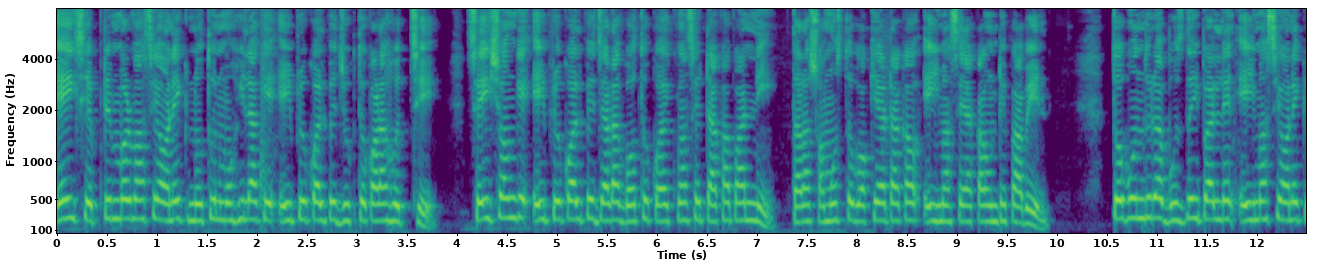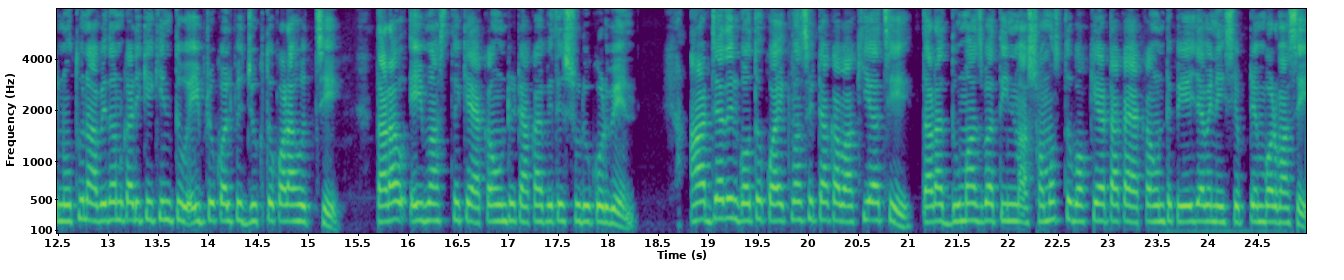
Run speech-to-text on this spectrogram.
এই সেপ্টেম্বর মাসে অনেক নতুন মহিলাকে এই প্রকল্পে যুক্ত করা হচ্ছে। সেই সঙ্গে এই প্রকল্পে যারা গত কয়েক মাসের টাকা পাননি, তারা সমস্ত বকেয়া টাকাও এই মাসে অ্যাকাউন্টে পাবেন। তো বন্ধুরা, বুঝতেই পারলেন এই মাসে অনেক নতুন আবেদনকারীকে কিন্তু এই প্রকল্পে যুক্ত করা হচ্ছে। তারাও এই মাস থেকে অ্যাকাউন্টে টাকা পেতে শুরু করবেন। আর যাদের গত কয়েক মাসের টাকা বাকি আছে, তারা দু মাস বা তিন মাস সমস্ত বকেয়া টাকা অ্যাকাউন্টে পেয়ে যাবেন এই সেপ্টেম্বর মাসে।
